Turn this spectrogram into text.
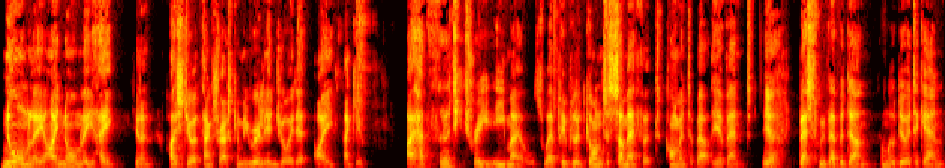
normally, I normally, hey, you know, hi Stuart, thanks for asking me, really enjoyed it. I thank you. I had 33 emails where people had gone to some effort to comment about the event. Yeah. Best we've ever done, and we'll do it again.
